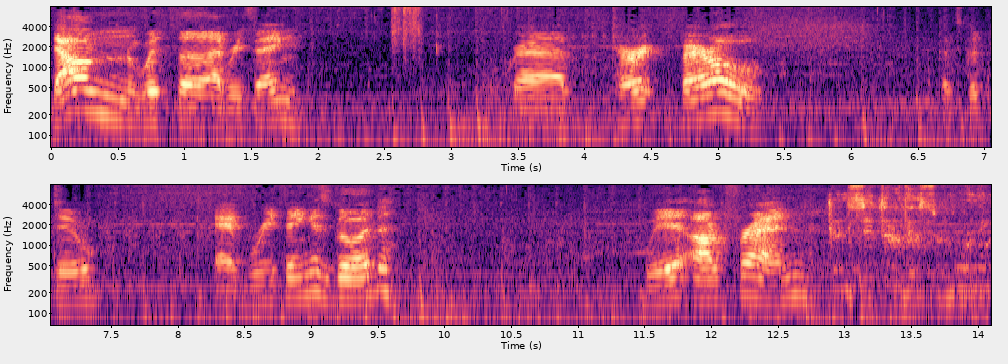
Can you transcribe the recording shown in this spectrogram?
Down with the everything. Grab turret barrel. That's good too. Everything is good. We are friend. Consider this warning.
